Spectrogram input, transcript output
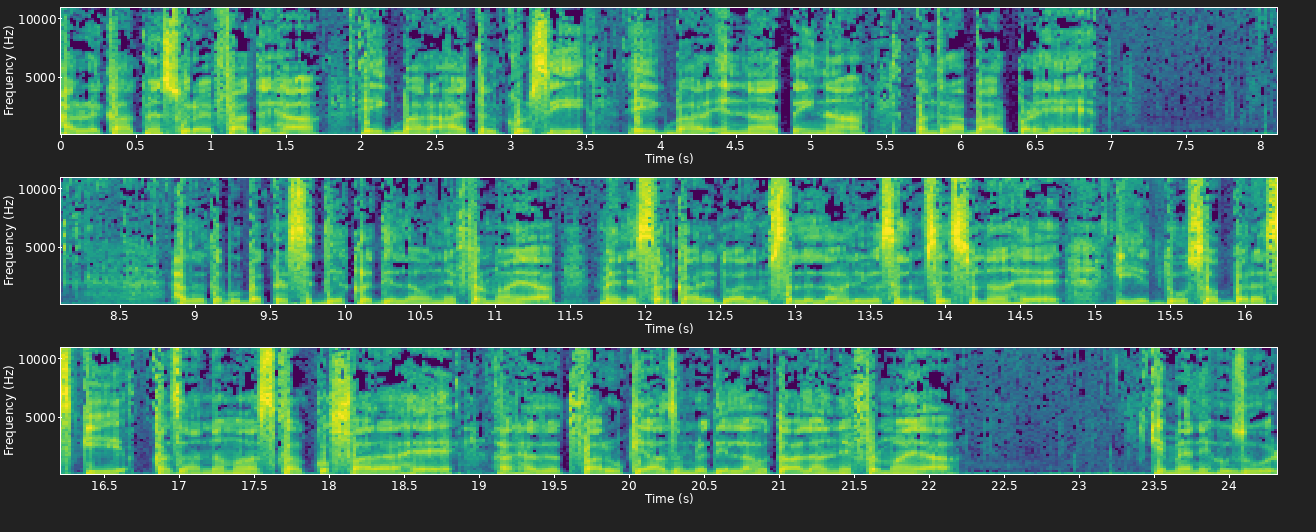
ہر رکعت میں سورہ فاتحہ، ایک بار آیت الکرسی، ایک بار انا تینا پندرہ بار پڑھے۔ حضرت ابو بکر صدیق رضی اللہ عنہ نے فرمایا، میں نے سرکار دو عالم صلی اللہ علیہ وسلم سے سنا ہے کہ یہ دو سو برس کی قضا نماز کا کفارہ ہے۔ اور حضرت فاروق اعظم رضی اللہ تعالیٰ نے فرمایا کہ میں نے حضور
